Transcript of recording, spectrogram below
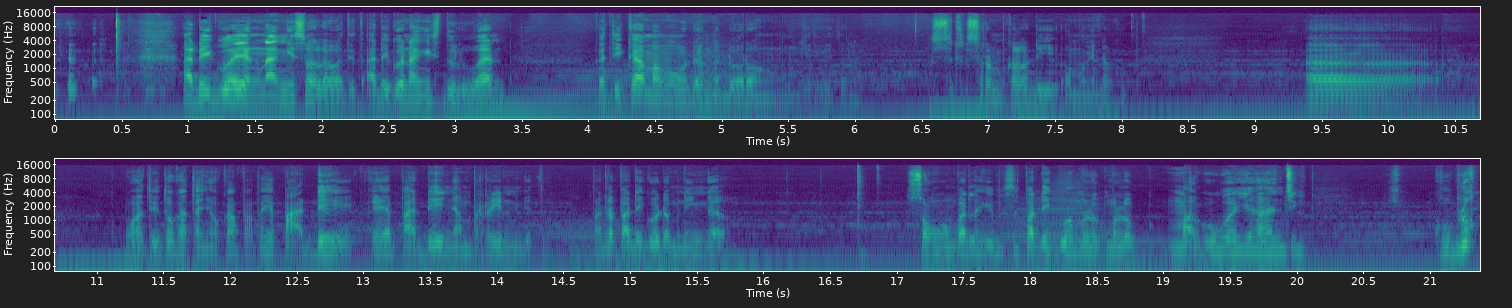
Adik gue yang nangis soalnya waktu itu. Adik gue nangis duluan ketika mama udah ngedorong gitu gitu serem kalau diomongin nyokap uh, waktu itu kata nyokap apa ya pade kayaknya pade nyamperin gitu. Padahal pade gue udah meninggal songong banget lagi masa pade gue meluk-meluk emak gue ya anjing Goblok.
